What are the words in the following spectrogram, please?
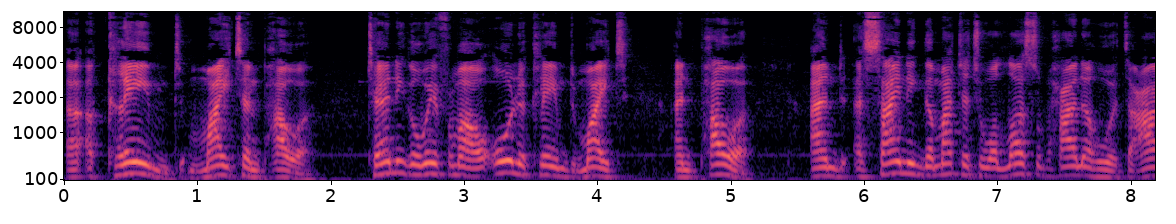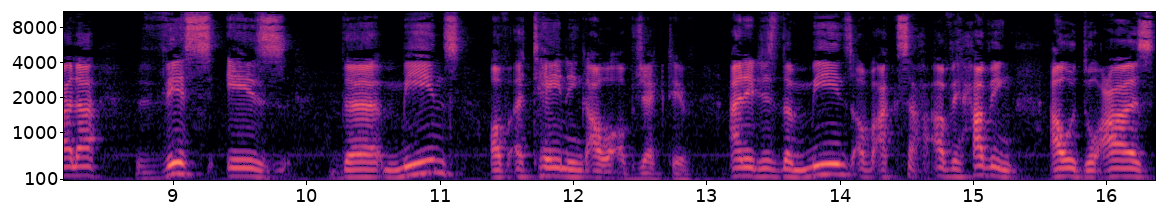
uh, acclaimed might and power, turning away from our own acclaimed might and power, and assigning the matter to Allah Subhanahu wa Taala. This is the means of attaining our objective, and it is the means of, of having our du'as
